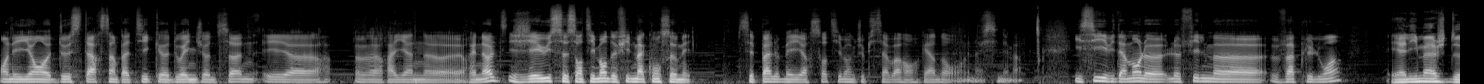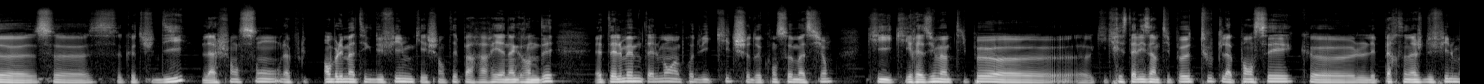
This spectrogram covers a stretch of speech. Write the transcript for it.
en ayant deux stars sympathiques, Dwayne Johnson et Ryan Reynolds. J'ai eu ce sentiment de film à consommer. C'est pas le meilleur sentiment que je puisse avoir en regardant le cinéma. Ici, évidemment, le, le film euh, va plus loin. Et à l'image de ce, ce que tu dis, la chanson la plus emblématique du film, qui est chantée par Ariana Grande, est elle-même tellement un produit kitsch de consommation qui, qui résume un petit peu, euh, euh, qui cristallise un petit peu toute la pensée que les personnages du film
